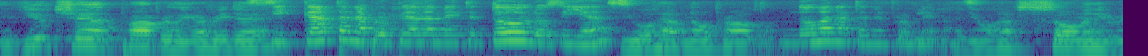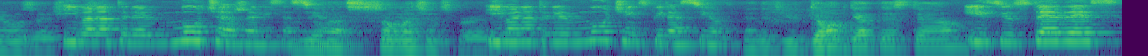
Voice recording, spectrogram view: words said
if you chant properly every day, si cantan apropiadamente todos los días, you will have no problem no van a tener and problemas you will have so many y realizations van a tener muchas and you'll have realizaciones so much y inspiration. van a tener mucha inspiración. And if you don't get this down, Y si ustedes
